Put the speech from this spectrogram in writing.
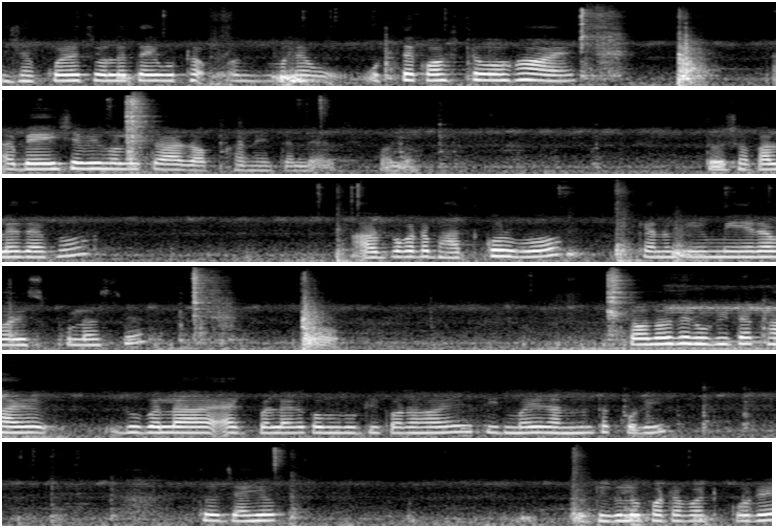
হিসাব করে চলে তাই উঠা মানে উঠতে কষ্টও হয়। আর বে হিসেবে হলে তো আর রক্ষা নেই তাহলে আর। বলো তো সকালে দেখো আর পোকাটা ভাত করব, কেন কি মেয়ের আবার স্কুল আছে। তো তখন রুটিটা খায় দুবেলা, একবেলা এরকম রুটি করা হয়, তিনবারই রান্নাটা করি। তো যাই হোক, রুটিগুলো ফটাফট করে,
